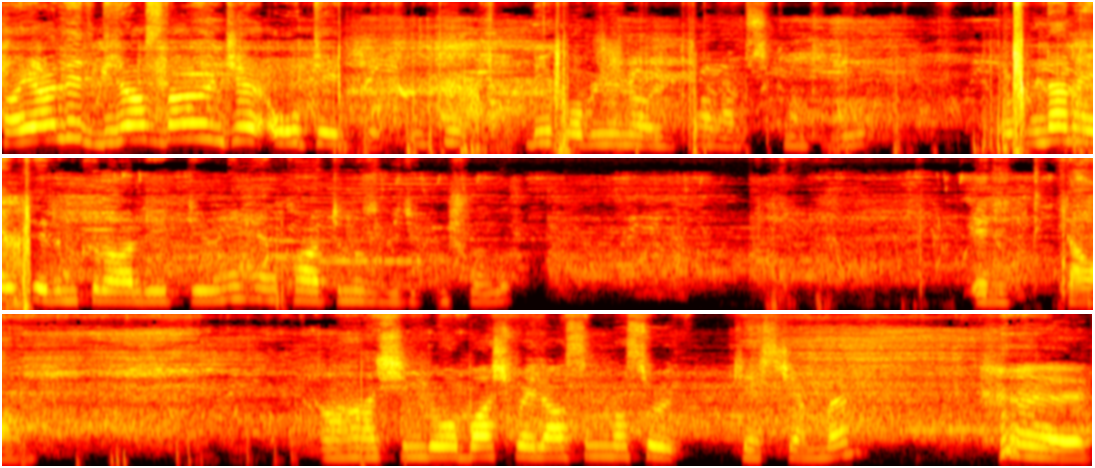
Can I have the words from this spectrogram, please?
Hayalet biraz daha önce ortaya. Çünkü bir goblin öldü. Tamam sıkıntı değil. Önden evlerim kraliyet devini. Hem kartımız birikmiş olur. Erittik tamam. Aha şimdi o baş belasını nasıl keseceğim ben?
